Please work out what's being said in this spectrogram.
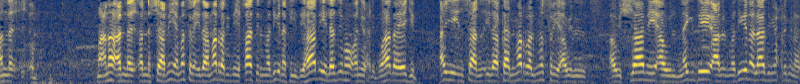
أن معناه أن أن الشامية مثلا إذا مر بميقات المدينة في ذهابه لزمه أن يحرم وهذا يجب. أي إنسان إذا كان مر المصري أو أو الشامي أو النجدي على المدينة لازم يحرم منه.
